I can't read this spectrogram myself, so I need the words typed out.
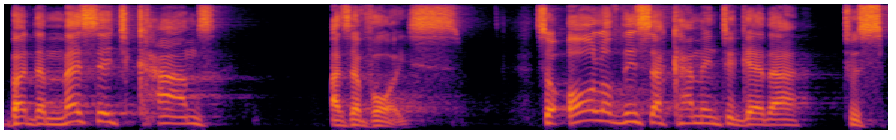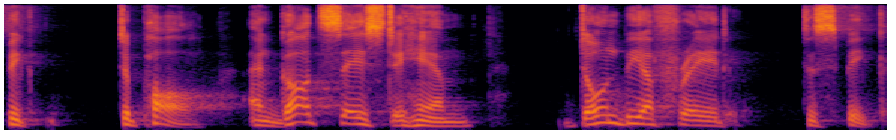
but the message comes as a voice. So all of these are coming together to speak to Paul. And God says to him, Don't be afraid to speak.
